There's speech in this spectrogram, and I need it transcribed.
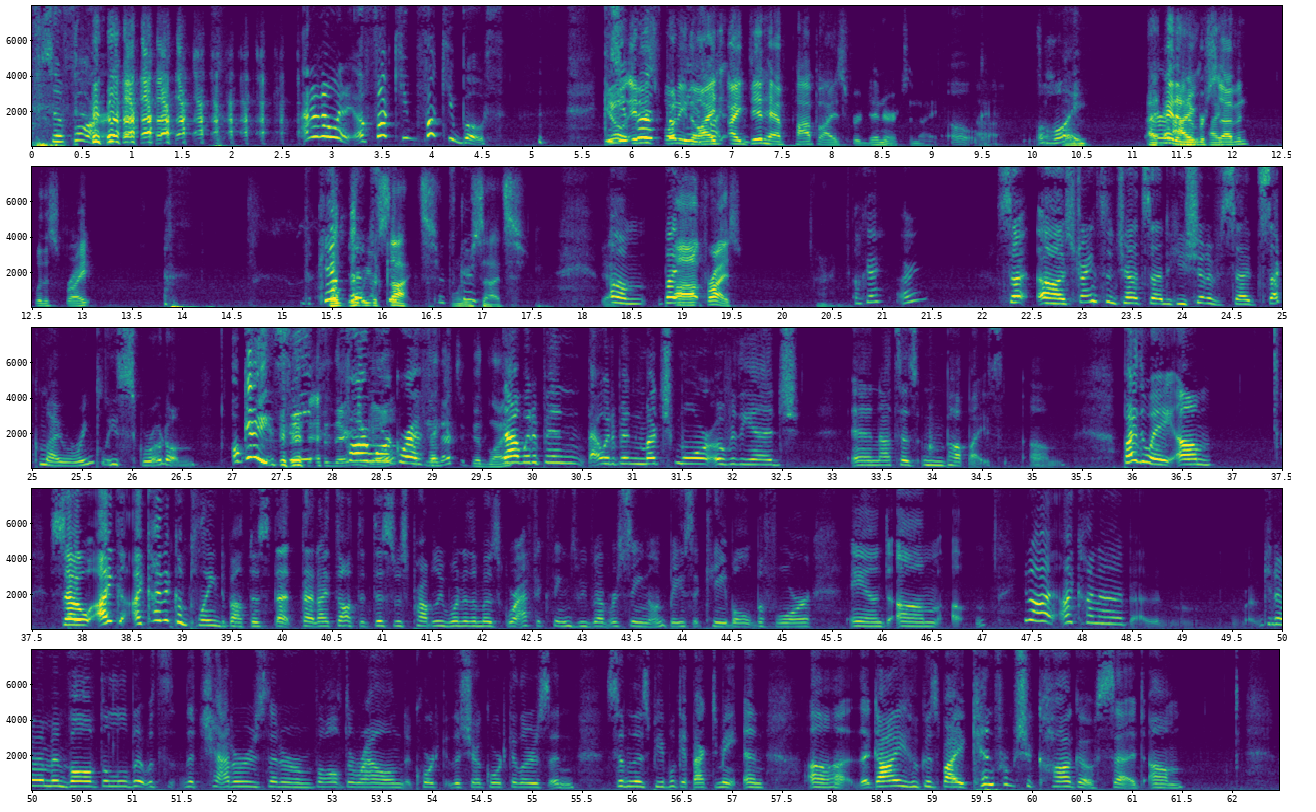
So far, I don't know what. Uh, fuck you, fuck you both. 'Cause you know, you it is funny though. I I did have Popeyes for dinner tonight. Oh, okay. Uh, Ahoy! I, I had a I- number I- seven with a sprite. Okay, What, what were your good. sides? That's What were your sides? Yeah. Um, but Uh, fries. okay, all right. So, uh, Strengths in chat said he should have said "suck my wrinkly scrotum." Okay, see, far more No, graphic. that's a good line. that would have been that would have been much more over the edge, and not says mm, Popeyes. Um, by the way, um, so I, I kind of complained about this that that I thought that this was probably one of the most graphic things we've ever seen on basic cable before, and um, uh, you know I, I kind of you know, I'm involved a little bit with the chatters that are involved around court, the show Court Killers, and some of those people get back to me. And uh, the guy who goes by Ken from Chicago said, um,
